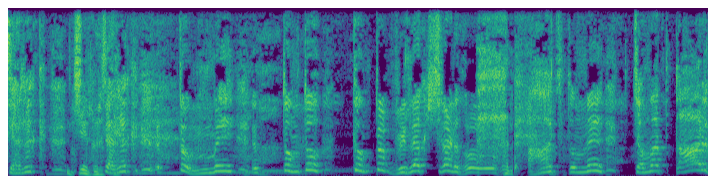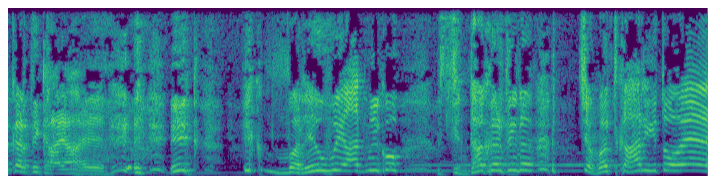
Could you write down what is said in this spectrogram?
जनक जी, जनक तुम में तुम तो तुम तो विलक्षण हो। आज तुमने चमत्कार कर दिखाया है। एक एक मरे हुए आदमी को ज़िंदा कर देना चमत्कार ही तो है।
